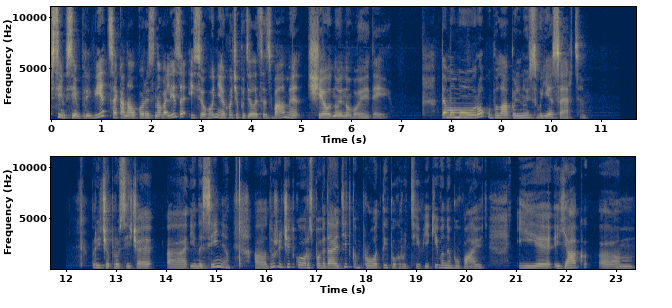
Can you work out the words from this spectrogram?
Всім-всім привіт! Це канал Корисна Валіза, і сьогодні я хочу поділитися з вами ще одною новою ідеєю. Тема мого уроку була Пильнуй своє серце. Притча про січа е, і насіння дуже чітко розповідає діткам про типи ґрунтів, які вони бувають, і як ем,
